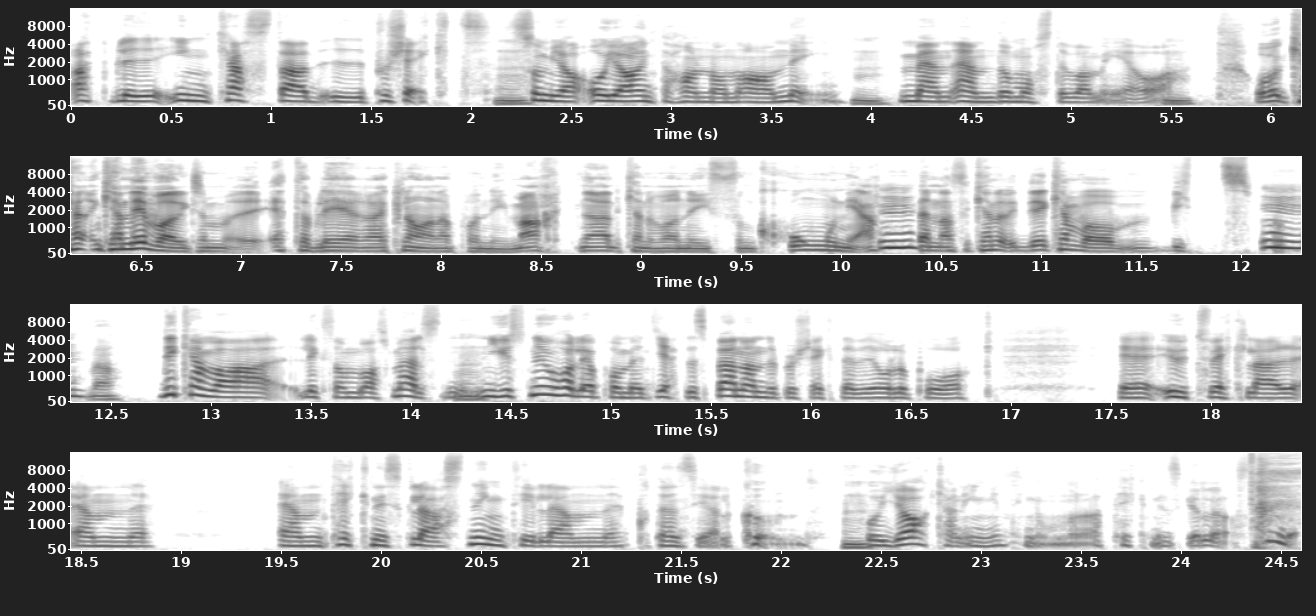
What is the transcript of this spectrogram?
att bli inkastad i projekt Mm. som jag, och jag inte har någon aning. Mm. Men ändå måste vara med. Och, Mm. Och kan, kan det vara liksom etablera Klarna på en ny marknad? Kan det vara en ny funktion i appen? Mm. Alltså kan, det- kan vara vitt. Mm. Ja. Det kan vara liksom vad som helst. Mm. Just nu håller jag på med ett jättespännande projekt där vi håller på och eh, utvecklar en, en teknisk lösning till en potentiell kund. Mm. Och jag kan ingenting om några tekniska lösningar.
